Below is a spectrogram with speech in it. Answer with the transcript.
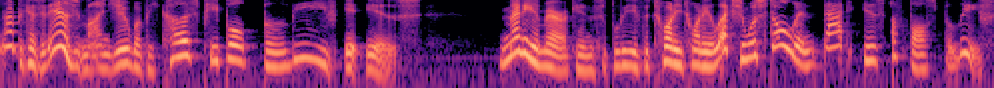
Not because it is, mind you, but because people believe it is. Many Americans believe the 2020 election was stolen. That is a false belief.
